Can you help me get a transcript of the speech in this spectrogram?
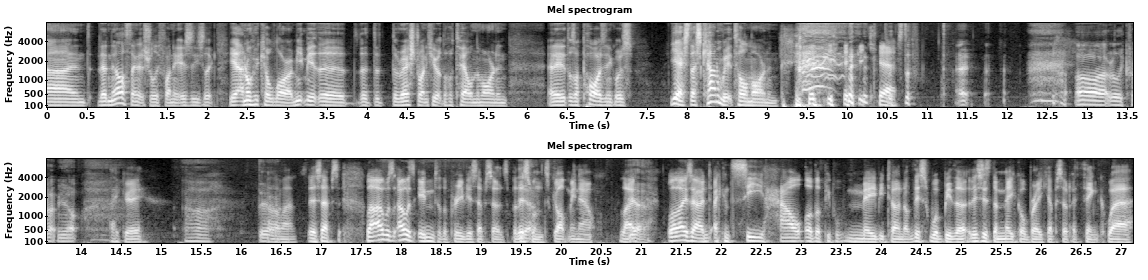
And then the other thing that's really funny is he's like, "Yeah, I know who killed Laura. Meet me at the the, the, the restaurant here at the hotel in the morning." And there's a pause, and he goes, "Yes, this can wait till morning." yeah. Oh, that really cracked me up. I agree. Uh, there. Oh man, this episode. Like I was, I was into the previous episodes, but this Yeah. one's got me now. Like, Yeah. well, like I said, I, I can see how other people may be turned off. This would be the, this is the make or break episode, I think, where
